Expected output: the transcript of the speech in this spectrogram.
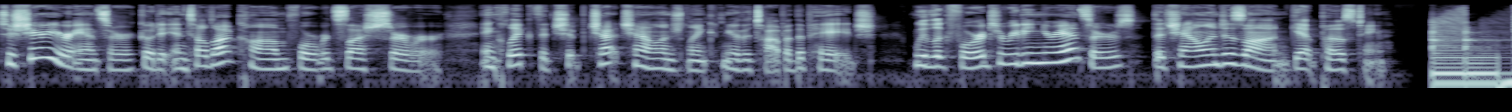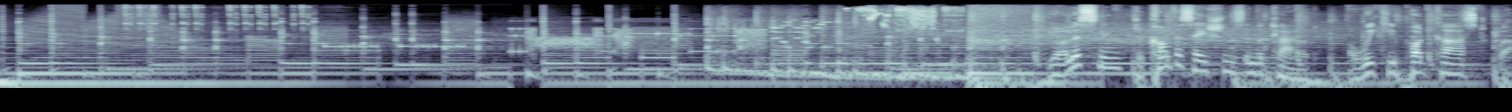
To share your answer, go to intel.com forward slash server and click the Chip Chat Challenge link near the top of the page. We look forward to reading your answers. The challenge is on. Get posting. You're listening to Conversations in the Cloud, a weekly podcast where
